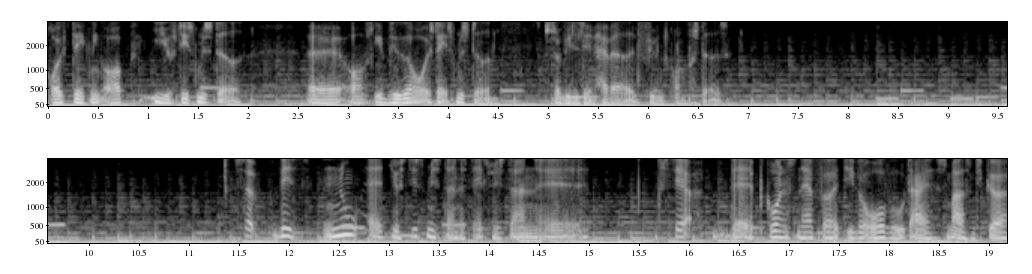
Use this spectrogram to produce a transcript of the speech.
rygdækning op i Justitsministeriet, øh, og måske videre over i statsministeriet, så ville det have været et fyringsgrund på stedet. Så hvis nu, at justitsministeren og statsministeren øh, ser, hvad begrundelsen er for, at de vil overvåge dig så meget, som de gør,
